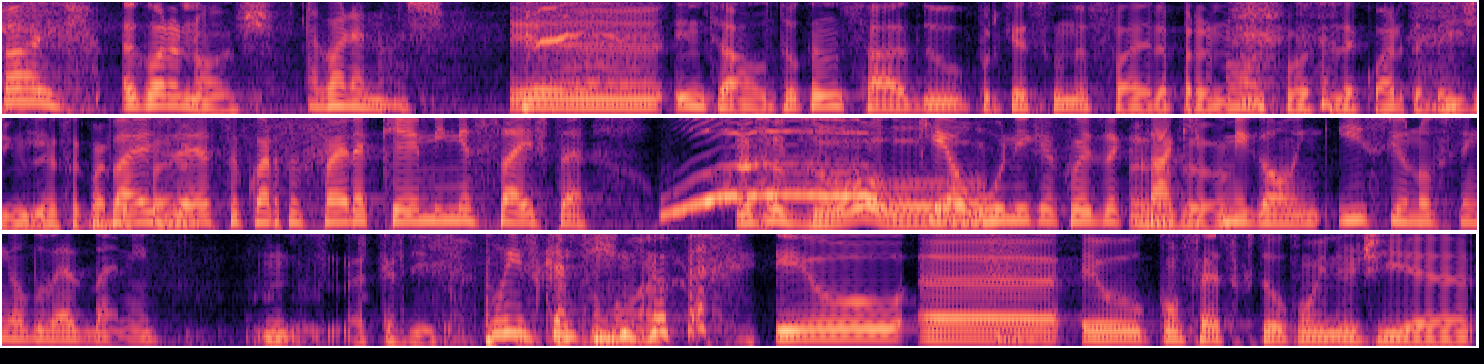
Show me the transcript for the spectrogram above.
Ai, agora nós. Agora nós. Eh, então, estou cansado porque é segunda-feira para nós, para vocês é quarta. Beijinhos essa Beijo quarta-feira. essa quarta-feira que é a minha sexta. Uh! Arrasou! Que é a única coisa que está a Arrasou. keep me going. Isso e o novo single do Bad Bunny. Hum, Acredito. Please continue. Eu, ah, eu confesso que estou com energia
